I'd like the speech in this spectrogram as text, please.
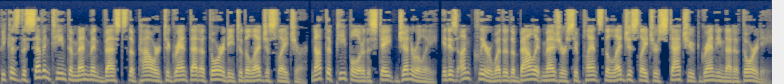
Because the Seventeenth Amendment vests the power to grant that authority to the legislature, not the people or the state generally, it is unclear whether the ballot measure supplants the legislature's statute granting that authority.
